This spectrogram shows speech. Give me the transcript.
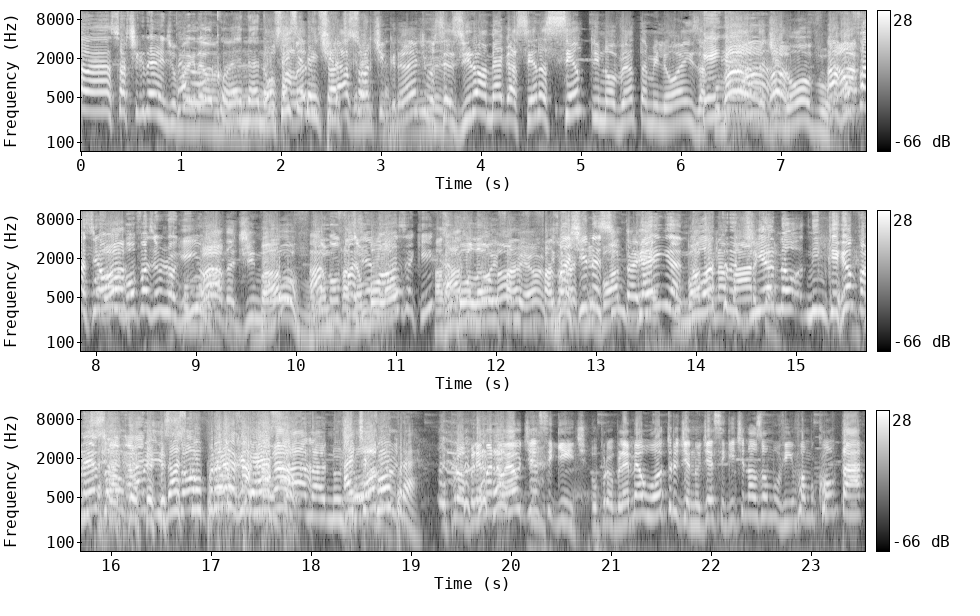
a sorte grande, o Tá Magrão. louco, né? é, não, não sei se é bem em tirar sorte, sorte grande. grande, vocês viram a Mega Sena 190 milhões Quem acumulada ganhou? de novo. Ah, vamos fazer, um, Vamos. vamos fazer um joguinho. Acumulada de Vamos, novo. Ah, vamos fazer nós aqui, Faz cara. um Faz um bolão e bolão, faz, meu. faz Imagina se aí, ganha, no bota na outro dia não, ninguém aparece. Nós compramos a Ah, no gente compra. O problema não é o dia seguinte. O problema é o outro dia. No dia seguinte nós vamos vir e vamos contar.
